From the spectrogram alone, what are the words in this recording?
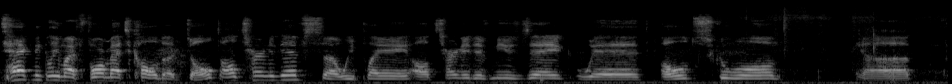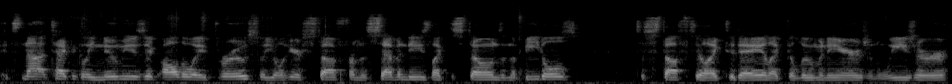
technically my format's called adult alternative so we play alternative music with old school uh, it's not technically new music all the way through so you'll hear stuff from the 70s like the stones and the beatles to stuff to like today like the lumineers and weezer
